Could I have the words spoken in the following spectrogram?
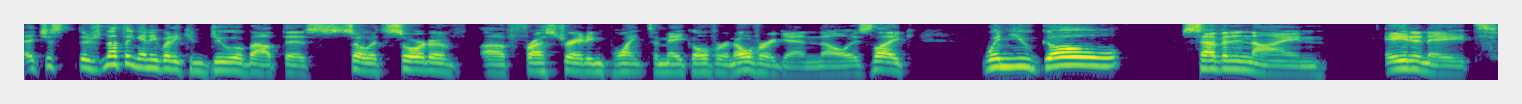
I just, there's nothing anybody can do about this. So it's sort of a frustrating point to make over and over again, though, is like when you go seven and nine, eight and eight,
